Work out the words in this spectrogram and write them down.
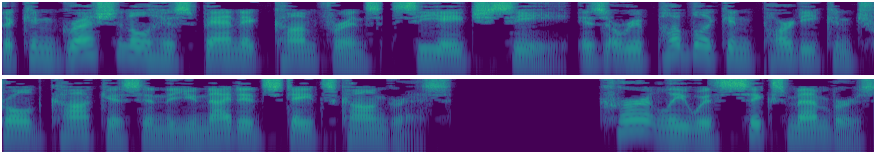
The Congressional Hispanic Conference (CHC) is a Republican Party-controlled caucus in the United States Congress. Currently with six members,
